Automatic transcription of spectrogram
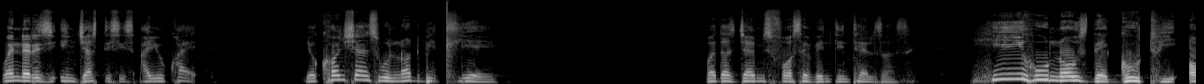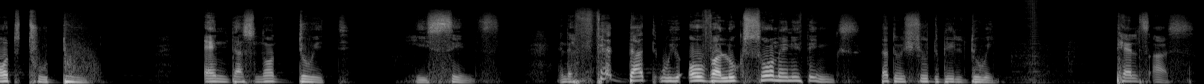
When there is injustices, are you quiet? Your conscience will not be clear. What does James 4:17 tells us? He who knows the good he ought to do and does not do it, he sins. And the fact that we overlook so many things that we should be doing tells us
